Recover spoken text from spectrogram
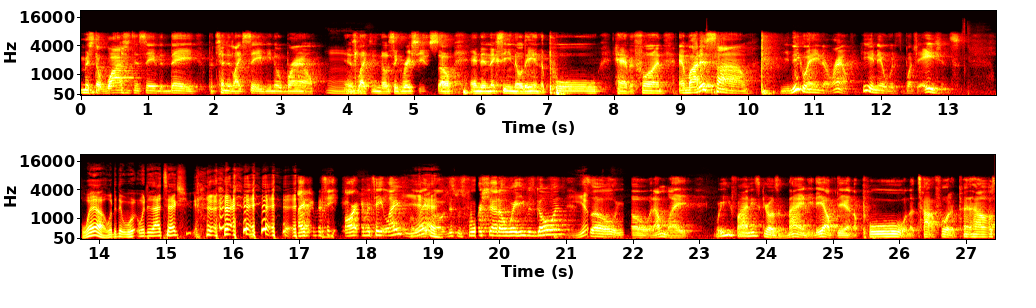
Mr. Washington saved the day, pretending like save Nino Brown. And it's mm. like, you know, it's a ingratiate yourself. And then next thing you know, they in the pool having fun. And by this time, Nico ain't around. He in there with a bunch of Asians. Well, what did it, what did I text you? life imitate art, imitate life. Yeah. Like, oh, this was foreshadowing where he was going. Yep. So, you know, and I'm like, where you find these girls in 90? They out there in the pool on the top floor of the penthouse,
